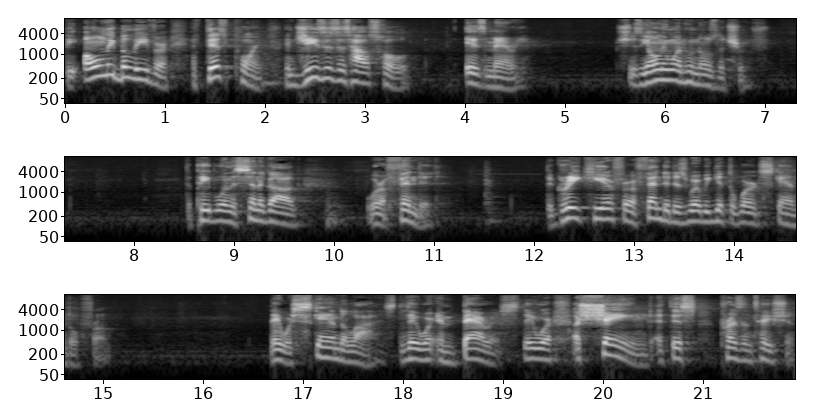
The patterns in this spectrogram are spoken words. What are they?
The only believer at this point in Jesus' household is Mary. She's the only one who knows the truth. The people in the synagogue were offended. The Greek here for offended is where we get the word scandal from. They were scandalized. They were embarrassed. They were ashamed at this presentation.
